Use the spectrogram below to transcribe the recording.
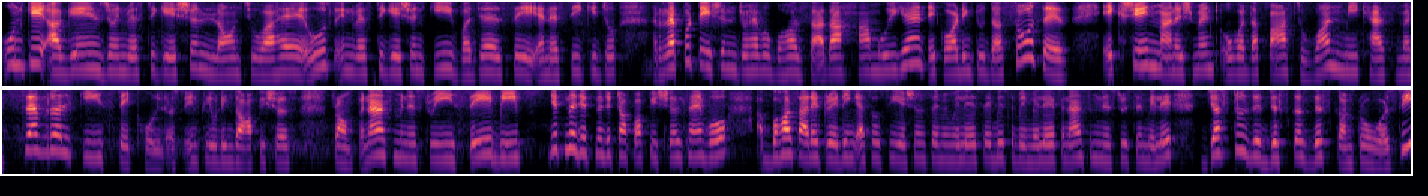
उनके अगेंस्ट जो इन्वेस्टिगेशन लॉन्च हुआ है, उस इन्वेस्टिगेशन की वजह से एनएससी की जो रेपुटेशन जो है वो बहुत ज़्यादा हार्म हुई है। According to the sources exchange management over the past one week has met several key stakeholders including the officials from finance ministry से भी जितने जितने जो टॉप ऑफिशियल्स हैं वो बहुत सारे ट्रेडिंग एसोसिएशन से भी मिले से भी से भी मिले फाइनेंस मिनिस्ट्री से मिले just to discuss this controversy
